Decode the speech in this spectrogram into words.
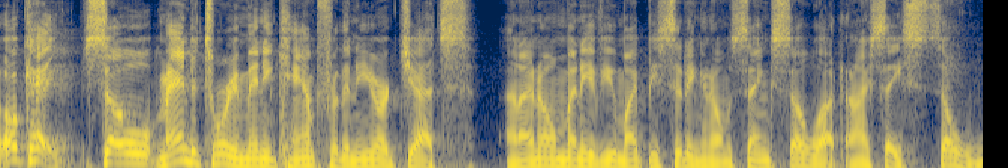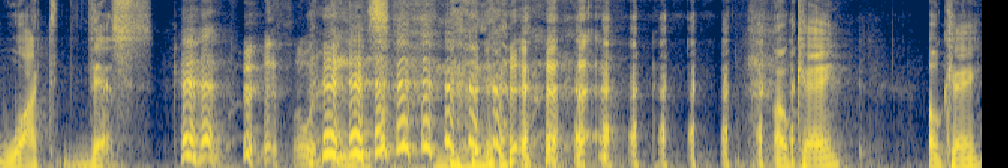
Okay, so mandatory mini camp for the New York Jets. And I know many of you might be sitting at home saying, so what? And I say, so what this? okay, okay,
